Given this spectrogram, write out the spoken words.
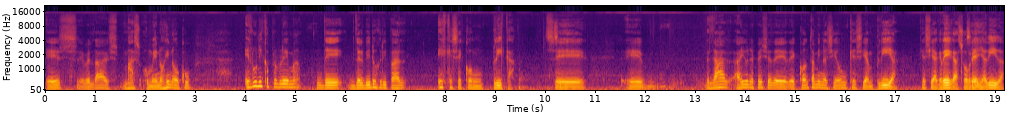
es, eh, ¿verdad?, es más o menos inocuo. El único problema de, del virus gripal es que se complica. Se, eh, ¿verdad? Hay una especie de, contaminación que se amplía, que se agrega sobre añadida.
